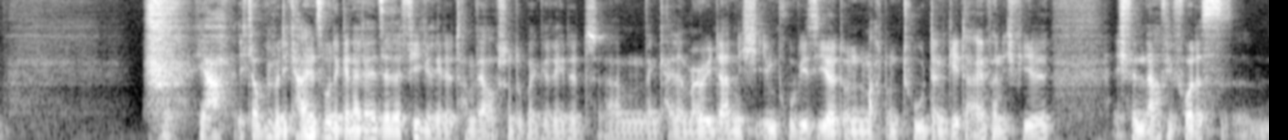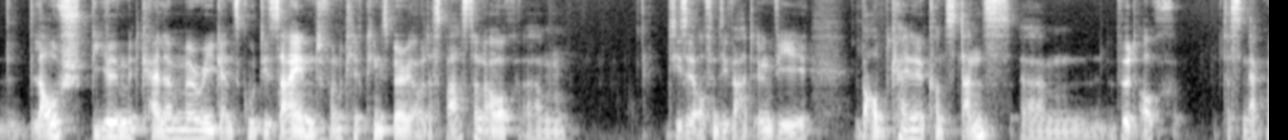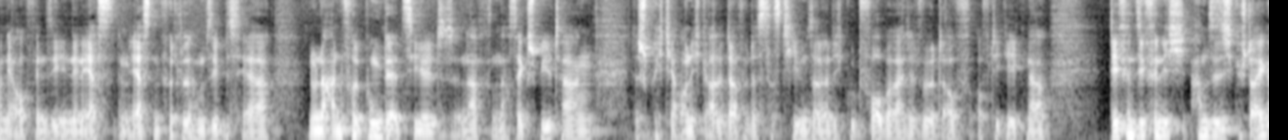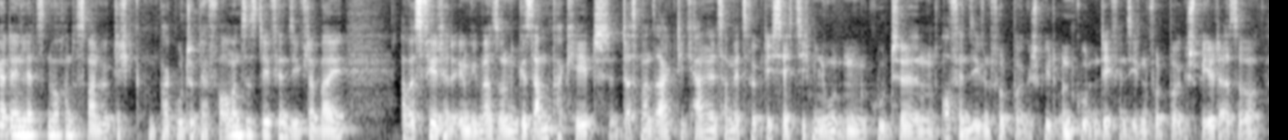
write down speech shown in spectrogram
ja, ich glaube, über die Cardinals wurde generell sehr, sehr viel geredet, haben wir auch schon drüber geredet. Ähm, wenn Kyler Murray da nicht improvisiert und macht und tut, dann geht da einfach nicht viel. Ich finde nach wie vor das äh, Laufspiel mit Kyler Murray ganz gut designt von Cliff Kingsbury, aber das war es dann auch. Ähm, diese Offensive hat irgendwie überhaupt keine Konstanz, ähm, wird auch das merkt man ja auch, wenn sie in den ersten, im ersten Viertel haben sie bisher nur eine Handvoll Punkte erzielt nach, nach sechs Spieltagen. Das spricht ja auch nicht gerade dafür, dass das Team sonderlich gut vorbereitet wird auf, auf die Gegner. Defensiv, finde ich, haben sie sich gesteigert in den letzten Wochen. Das waren wirklich ein paar gute Performances defensiv dabei. Aber es fehlt halt irgendwie mal so ein Gesamtpaket, dass man sagt, die Cardinals haben jetzt wirklich 60 Minuten guten offensiven Football gespielt und guten defensiven Football gespielt. Also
